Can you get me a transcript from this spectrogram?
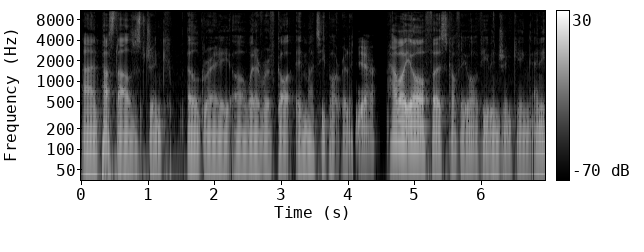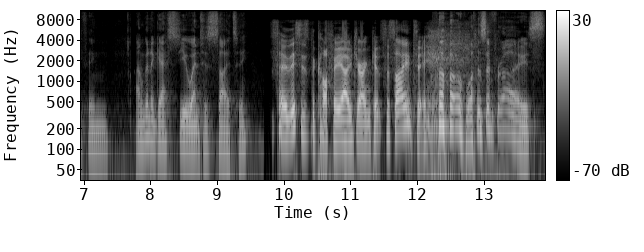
and past that I'll just drink Earl Grey or whatever I've got in my teapot. Really. Yeah. How about your first coffee? What have you been drinking? Anything? I'm gonna guess you went to society. So this is the coffee I drank at Society. Oh, what a surprise!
